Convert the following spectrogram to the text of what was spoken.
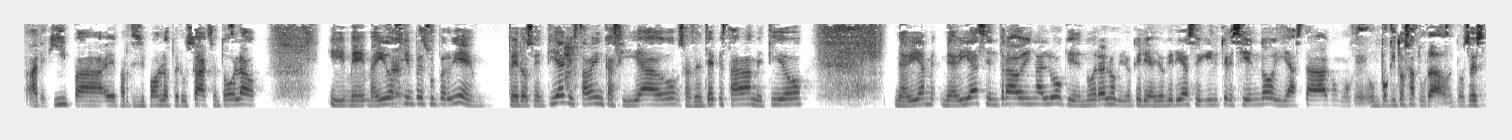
a Arequipa, he participado en los Perú Sax, en todos lados. Y me, me ha ido Claro. siempre súper bien, pero sentía que estaba encasillado, o sea, sentía que estaba metido, me había, me había centrado en algo que no era lo que yo quería. Yo quería seguir creciendo y ya estaba como que un poquito saturado. Entonces,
